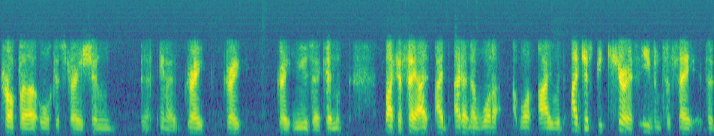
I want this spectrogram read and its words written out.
proper orchestration. You know, great, great, great music, and like I say, I I, I don't know what what I would. I'd just be curious, even to say to,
